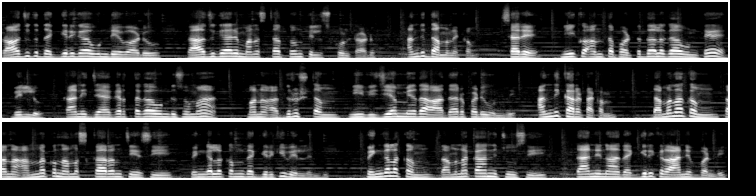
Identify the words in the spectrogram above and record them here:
రాజుకు దగ్గరగా ఉండేవాడు రాజుగారి మనస్తత్వం తెలుసుకుంటాడు. అంది దమనకం. సరే నీకు అంత పట్టుదలగా ఉంటే వెళ్ళు. కానీ జాగ్రత్తగా ఉండు సుమా. మన అదృష్టం నీ విజయం మీద ఆధారపడి ఉంది. అంది కరటకం. దమనకం తన అన్నకు నమస్కారం చేసి పింగళకం దగ్గరికి వెళ్ళింది. పింగళకం దమనకాన్ని చూసి దాన్ని నా దగ్గరికి రానివ్వండి.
